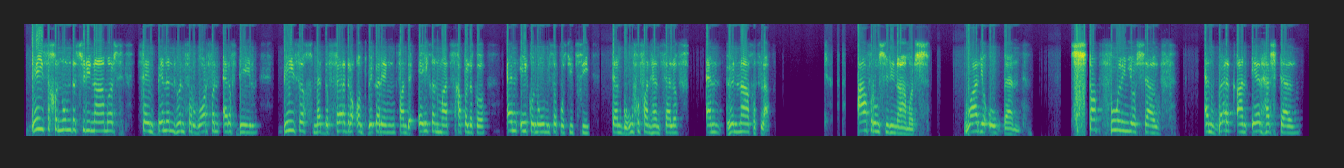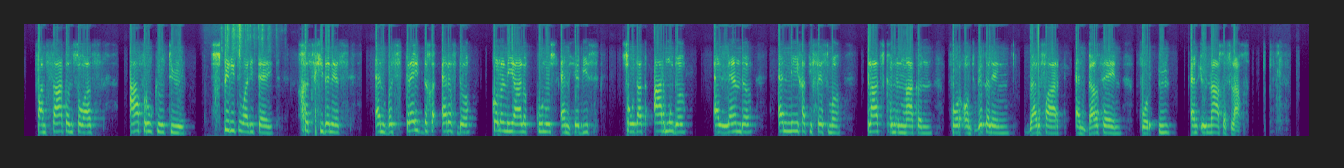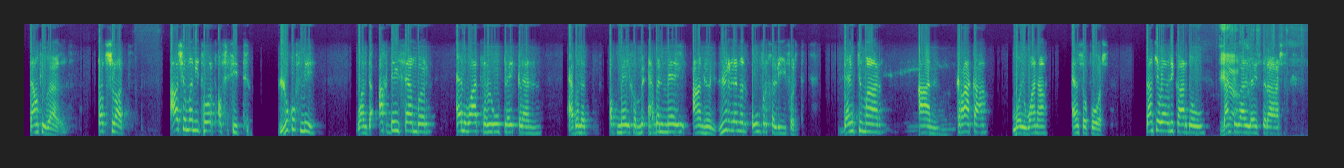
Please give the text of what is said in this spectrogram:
Deze genoemde Surinamers zijn binnen hun verworven erfdeel bezig met de verdere ontwikkeling van de eigen maatschappelijke en economische positie ten behoeve van henzelf en hun nageslacht. Afro-Surinamers, waar je ook bent, stop fooling yourself en werk aan eerherstel van zaken zoals afrocultuur, spiritualiteit, geschiedenis en bestrijd de geërfde koloniale kunus en hobby's, zodat armoede, ellende en negativisme plaats kunnen maken voor ontwikkeling, welvaart en welzijn voor u en uw nageslacht. Dank u wel. Tot slot, als je me niet hoort of ziet, look of me, want de 8 december en Waterloo hebben, het op mij hebben mij aan hun huurlingen overgeleverd. Denkt u maar aan Kraka, Moiwana enzovoort. Dankjewel Ricardo. Ja. Dankjewel luisteraars.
